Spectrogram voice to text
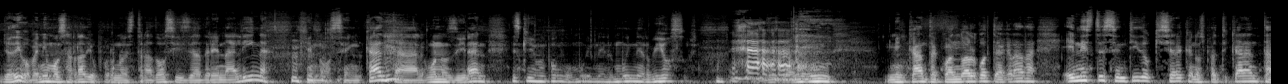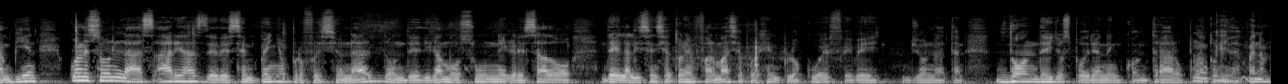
yo digo, venimos a radio por nuestra dosis de adrenalina, que nos encanta. Algunos dirán, es que yo me pongo muy, muy nervioso. me encanta cuando algo te agrada. En este sentido, quisiera que nos platicaran también cuáles son las áreas de desempeño profesional donde, digamos, un egresado de la licenciatura en farmacia, por ejemplo, QFB, Jonathan, donde ellos podrían encontrar oportunidad. Okay. Bueno,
